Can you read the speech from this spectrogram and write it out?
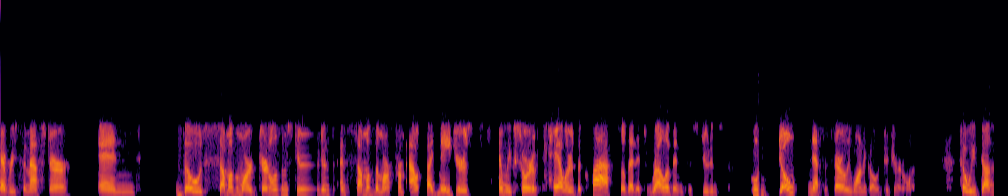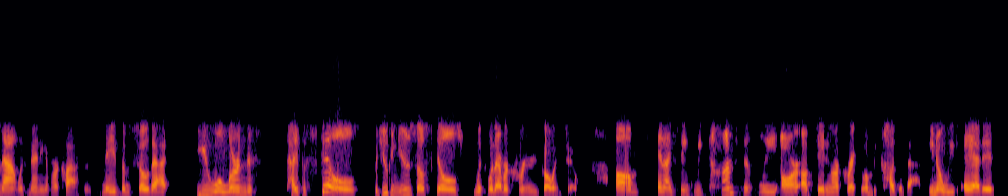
every semester, and those some of them are journalism students, and some of them are from outside majors. And we've sort of tailored the class so that it's relevant to students who don't necessarily want to go into journalism. So we've done that with many of our classes, made them so that you will learn this type of skills, but you can use those skills with whatever career you go into. Um, and I think we constantly are updating our curriculum because of that. You know, we've added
